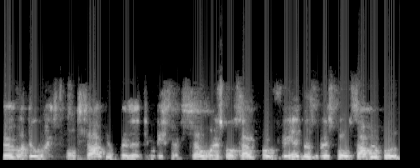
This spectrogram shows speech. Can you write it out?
Então, eu vou ter um responsável pela administração, um responsável por vendas, um responsável por,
